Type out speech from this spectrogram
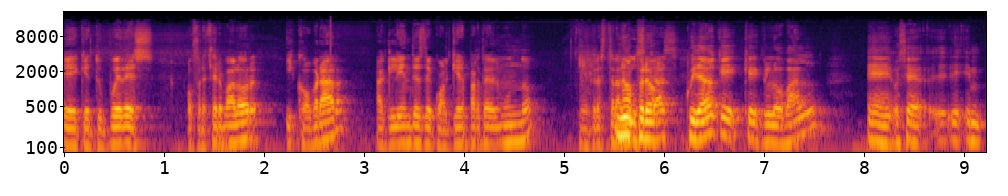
eh, que tú puedes ofrecer valor y cobrar a clientes de cualquier parte del mundo. Mientras No, pero traduzcas. cuidado que, que global, eh, o sea, eh, em,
